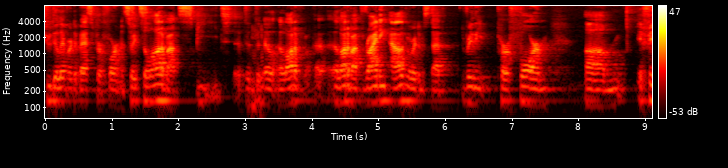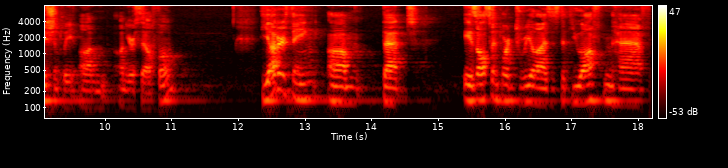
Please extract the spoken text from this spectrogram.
to deliver the best performance. So it's a lot about speed, a lot of a lot about writing algorithms that really perform um, efficiently on on your cell phone. The other thing um, that is also important to realize is that you often have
